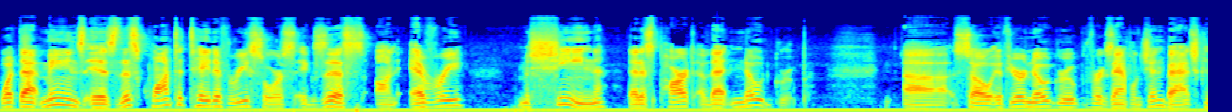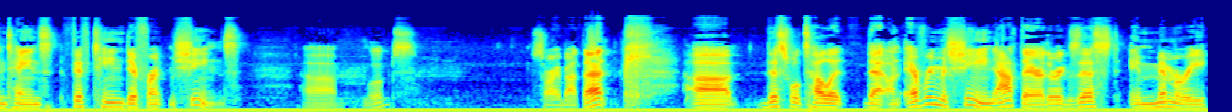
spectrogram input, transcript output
What that means is this quantitative resource exists on every machine that is part of that node group. Uh, so if your node group, for example, GenBatch, contains 15 different machines, uh, whoops, sorry about that. Uh, this will tell it that on every machine out there, there exists a memory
